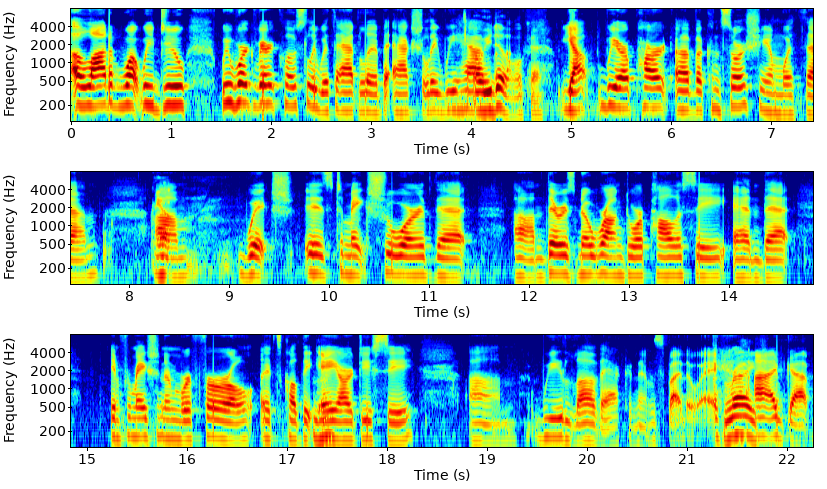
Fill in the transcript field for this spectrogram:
a lot of what we do. We work very closely with AdLib, actually. We have. Oh, you do? Okay. Yeah, we are part of a consortium with them, um, which is to make sure that um, there is no wrong door policy and that information and referral, it's called the Mm-hmm. ARDC. Um, We love acronyms, by the way. Right. I've got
